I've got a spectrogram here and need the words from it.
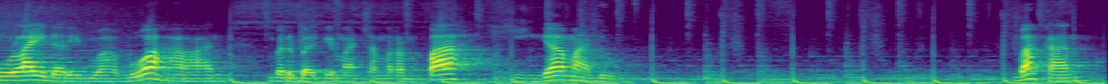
mulai dari buah-buahan, berbagai macam rempah, hingga madu. Bahkan,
